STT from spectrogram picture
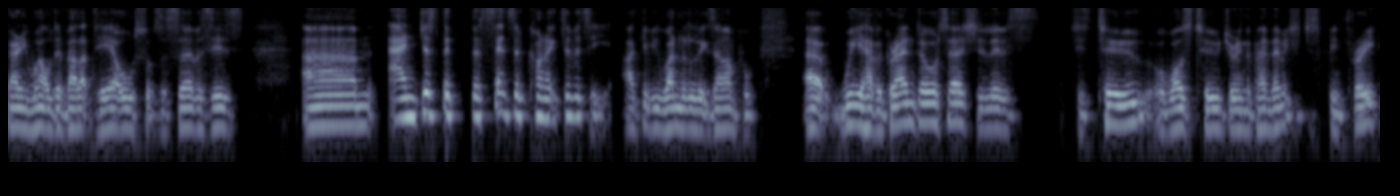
very well developed here all sorts of services um, and just the, the sense of connectivity i'll give you one little example uh, we have a granddaughter she lives She's two or was two during the pandemic. She's just been three.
